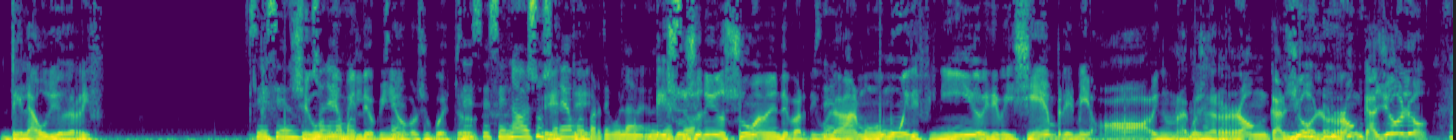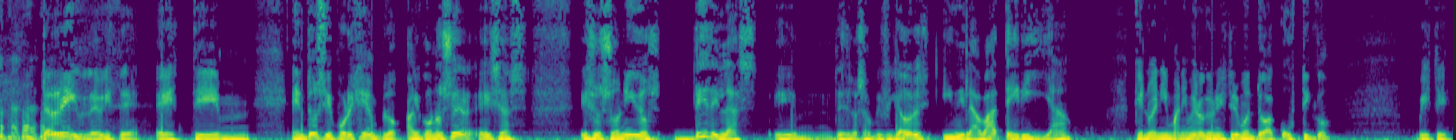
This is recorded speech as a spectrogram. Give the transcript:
del audio de Riff. Sí, sí, Según mi muy- humilde opinión, sí. por supuesto. Sí, ¿no? sí, sí, no, es un sonido Este, muy particular. Es un sonido sumamente particular, muy, muy definido, y siempre, mira, oh, viene una cosa que ronca yolo, ronca yolo, terrible, ¿viste? Este, mm, entonces, por ejemplo, al conocer esas, esos sonidos desde las, eh, desde los amplificadores y de la batería, que no es ni más ni menos que un instrumento acústico, ¿viste?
